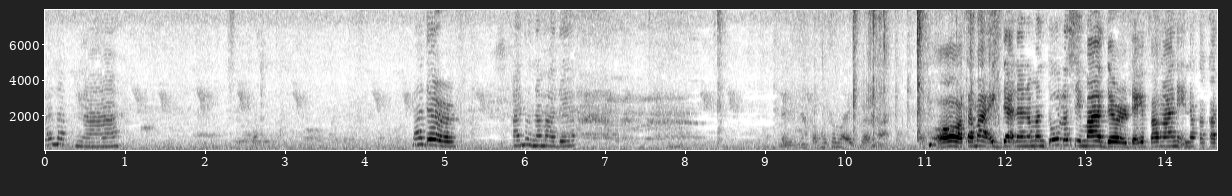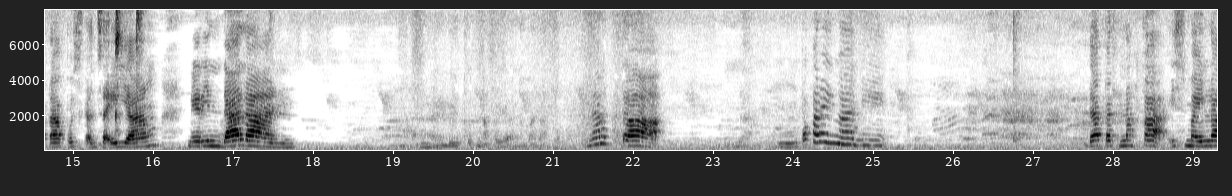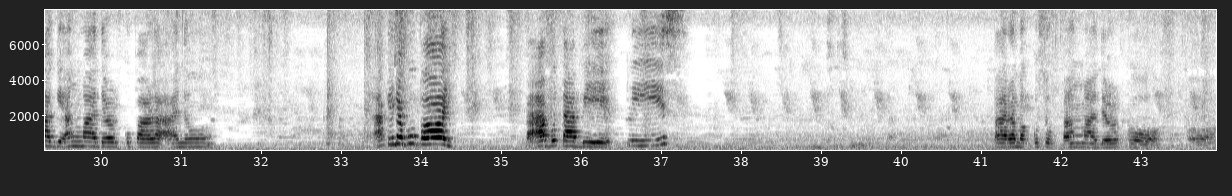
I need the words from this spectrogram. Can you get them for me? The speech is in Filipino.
Hanap na. Mother. Ano na, mother? Oh, tama, igda na naman tulo si mother. Dahil pa nga ni nakakatapos kan sa iyang merindalan. Nata. Hmm, pakaray nga ni. Dapat naka-smile lagi ang mother ko para ano. Akin na buboy. Paabot tabi, please. Para magkusog pa ang mother ko. Oh.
